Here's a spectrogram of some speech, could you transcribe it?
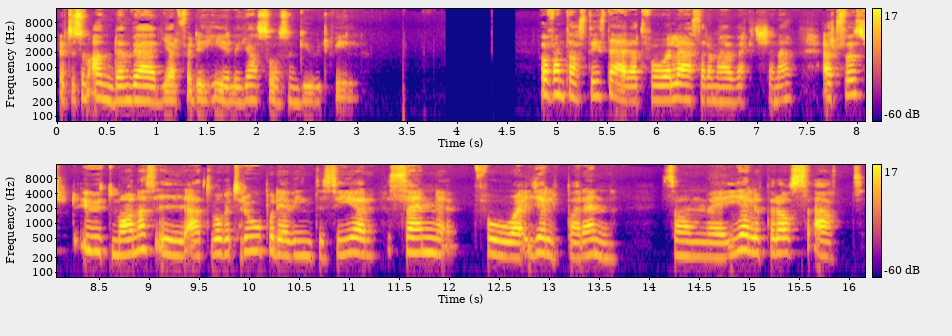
eftersom Anden vädjar för det heliga så som Gud vill. Vad fantastiskt det är att få läsa de här verserna. Att först utmanas i att våga tro på det vi inte ser. Sen få hjälparen som hjälper oss att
